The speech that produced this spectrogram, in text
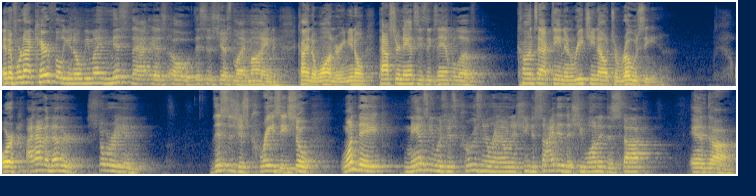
And if we're not careful, you know, we might miss that as, oh, this is just my mind kind of wandering. You know, Pastor Nancy's example of contacting and reaching out to Rosie. Or I have another story, and this is just crazy. So one day, Nancy was just cruising around, and she decided that she wanted to stop and uh,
